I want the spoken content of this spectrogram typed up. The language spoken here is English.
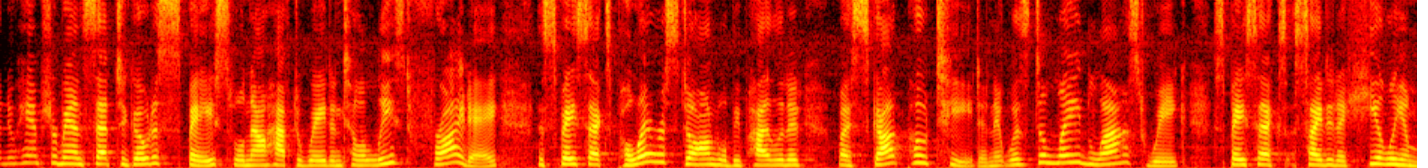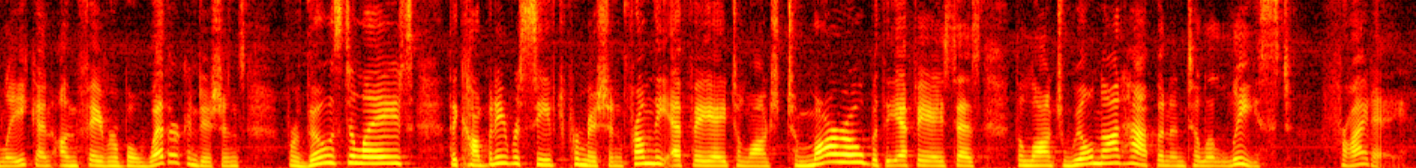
A New Hampshire man set to go to space will now have to wait until at least Friday. The SpaceX Polaris Dawn will be piloted by Scott Poteet, and it was delayed last week. SpaceX cited a helium leak and unfavorable weather conditions for those delays. The company received permission from the FAA to launch tomorrow, but the FAA says the launch will not happen until at least Friday.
